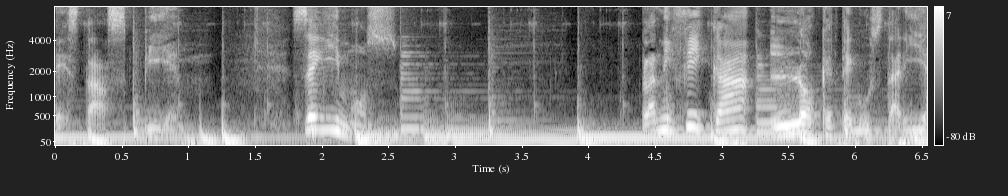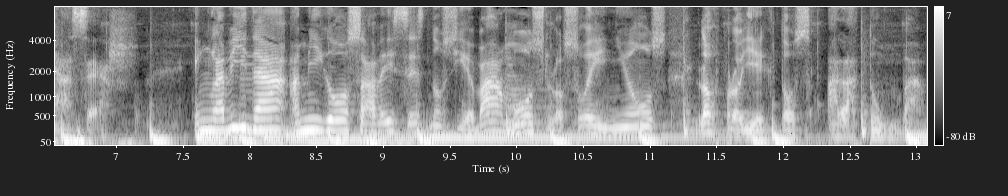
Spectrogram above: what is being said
estás bien. Seguimos. Planifica lo que te gustaría hacer. En la vida, amigos, a veces nos llevamos los sueños, los proyectos a la tumba.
